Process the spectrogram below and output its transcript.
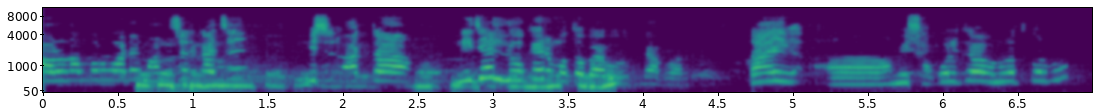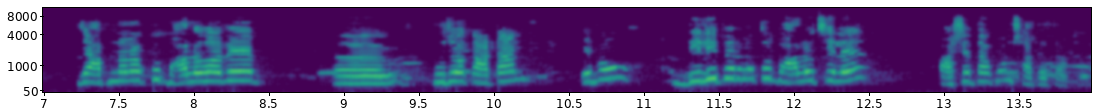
বারো নম্বর ওয়ার্ডের মানুষের কাছে একটা নিজের লোকের মতো ব্যাপার তাই আহ, আমি সকলকে অনুরোধ করব যে আপনারা খুব ভালোভাবে আহ, পুজো কাটান এবং দিলীপের মতো ভালো ছেলে পাশে থাকুন সাথে থাকুন।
